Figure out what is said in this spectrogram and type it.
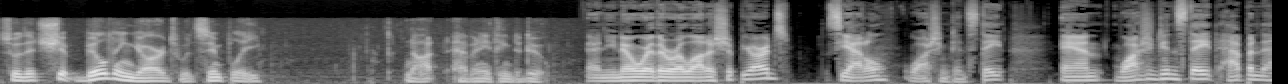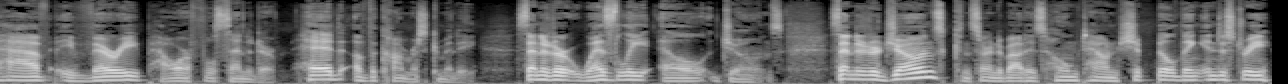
so that shipbuilding yards would simply not have anything to do. And you know where there were a lot of shipyards? Seattle, Washington State. And Washington State happened to have a very powerful senator, head of the Commerce Committee, Senator Wesley L. Jones. Senator Jones, concerned about his hometown shipbuilding industry,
